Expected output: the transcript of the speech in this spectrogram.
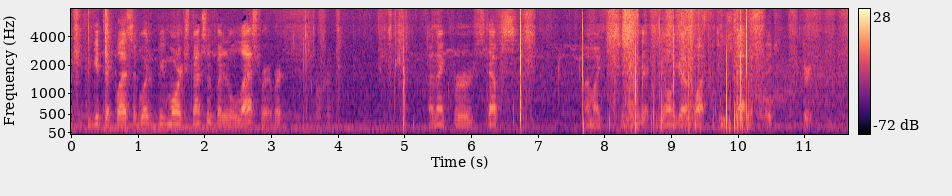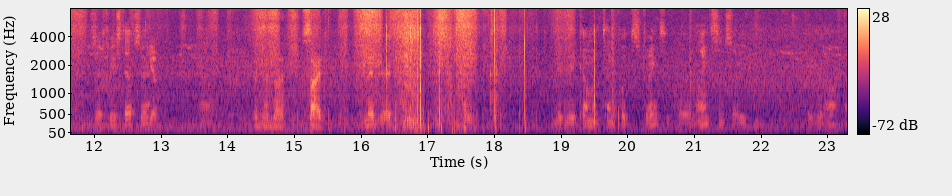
if you get that plastic wood, it'll be more expensive, but it'll last forever. Okay. I think for steps, I might just do that because we only got what two steps, right? Three. Is there three steps there? Yep. Uh, and then the side. measure it. Maybe they come in ten foot strengths or lengths, and so you can figure it out. I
